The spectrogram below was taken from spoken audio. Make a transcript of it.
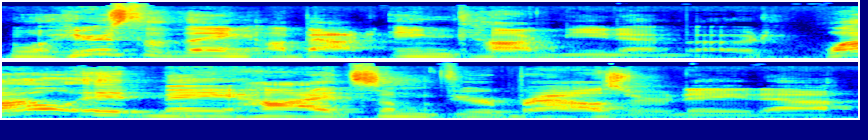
Well, here's the thing about incognito mode. While it may hide some of your browser data,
